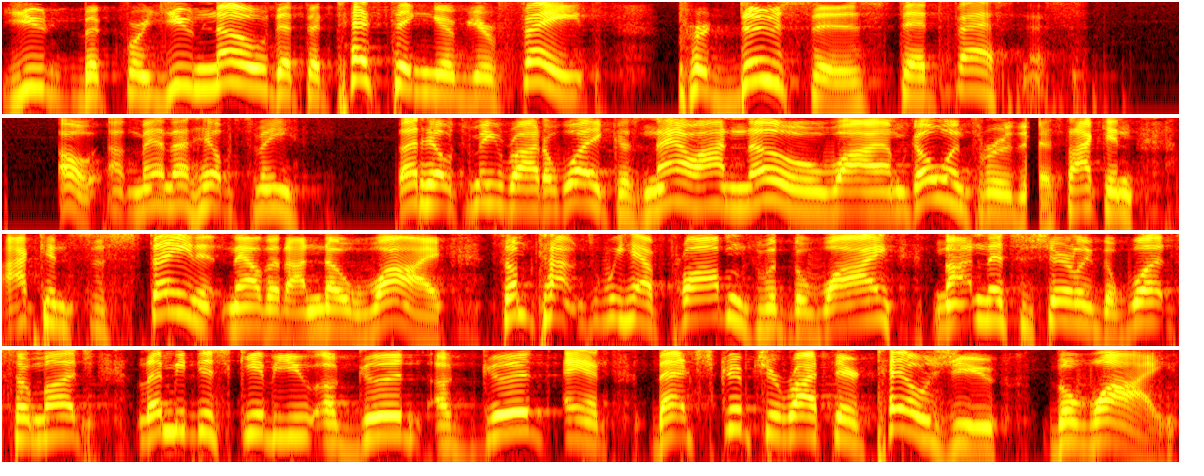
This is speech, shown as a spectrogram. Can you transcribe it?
You but for you know that the testing of your faith produces steadfastness. Oh uh, man, that helps me that helped me right away because now I know why I'm going through this. I can I can sustain it now that I know why. Sometimes we have problems with the why, not necessarily the what so much. Let me just give you a good a good and that scripture right there tells you the why.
